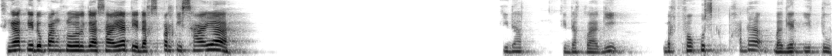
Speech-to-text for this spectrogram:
Sehingga kehidupan keluarga saya tidak seperti saya. Tidak, tidak lagi berfokus kepada bagian itu.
